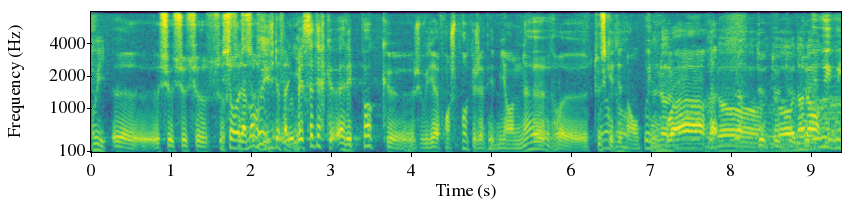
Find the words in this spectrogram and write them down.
oui. Euh, sur, la mort du juge de Falguière. C'est-à-dire qu'à l'époque, euh, je vous dirais franchement que j'avais mis en œuvre euh, tout ce qui était dans mon pouvoir. Non, non, non, oui, oui.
